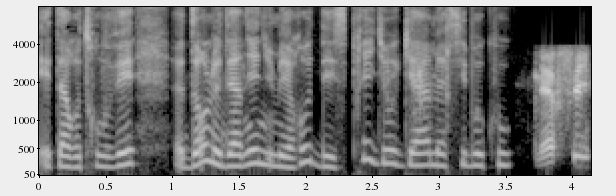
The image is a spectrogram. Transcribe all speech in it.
est à retrouver dans le dernier numéro d'Esprit Yoga. Merci beaucoup. Merci.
